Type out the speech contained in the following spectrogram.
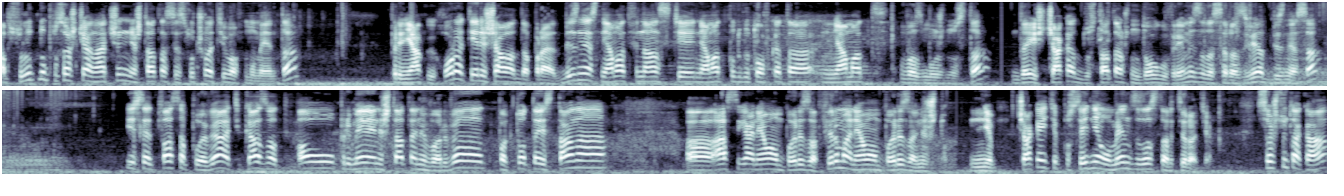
Абсолютно по същия начин нещата се случват и в момента при някои хора те решават да правят бизнес, нямат финансите, нямат подготовката, нямат възможността да изчакат достатъчно дълго време, за да се развият бизнеса. И след това се появяват и казват, о, при мен нещата не вървят, пък то тъй стана, аз сега нямам пари за фирма, нямам пари за нищо. Не чакайте последния момент, за да стартирате. Също така,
